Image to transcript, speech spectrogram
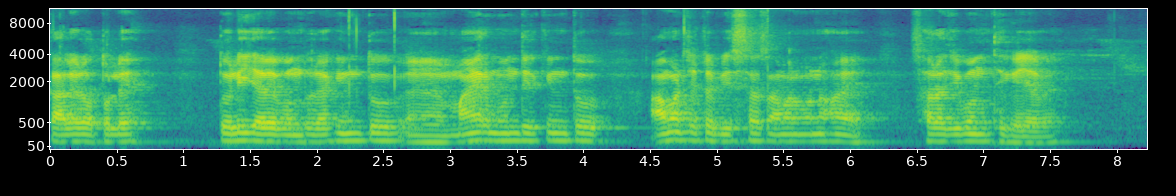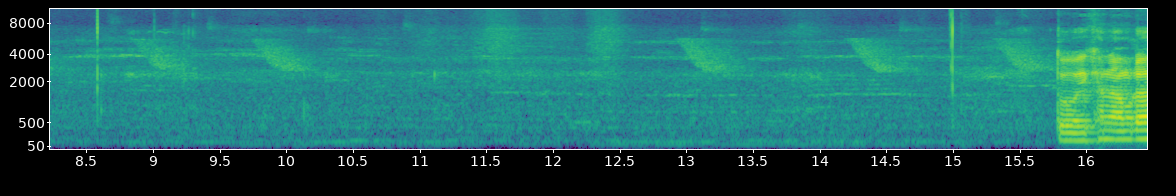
কালের অতলে তলিয়ে যাবে বন্ধুরা। কিন্তু মায়ের মন্দির কিন্তু আমার যেটা বিশ্বাস, আমার মনে হয় সারা জীবন থেকে যাবে। তো এখানে আমরা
